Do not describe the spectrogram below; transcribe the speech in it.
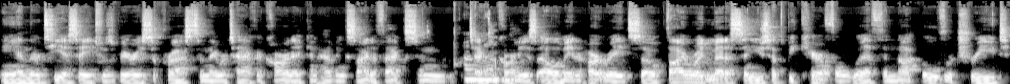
and their TSH was very suppressed and they were tachycardic and having side effects and oh, tachycardia is elevated heart rate. So thyroid medicine you just have to be careful with and not overtreat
